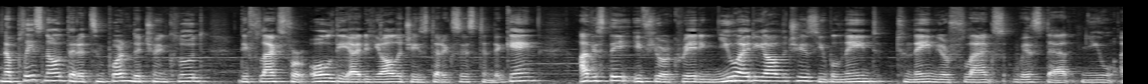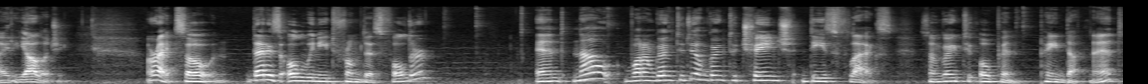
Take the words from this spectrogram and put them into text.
Now please note that it's important that you include the flags for all the ideologies that exist in the game. Obviously, if you're creating new ideologies, you will need to name your flags with that new ideology. Alright, so that is all we need from this folder. And now what I'm going to do, I'm going to change these flags. So I'm going to open paint.net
